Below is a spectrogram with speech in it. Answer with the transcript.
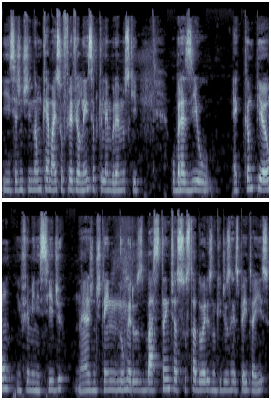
e se a gente não quer mais sofrer violência, porque lembramos que o Brasil é campeão em feminicídio, né? A gente tem números bastante assustadores no que diz respeito a isso.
